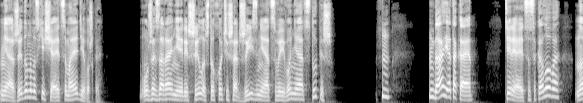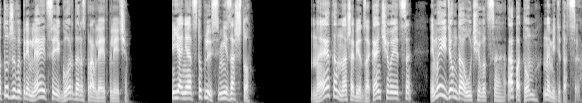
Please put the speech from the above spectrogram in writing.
Неожиданно восхищается моя девушка. «Уже заранее решила, что хочешь от жизни, от своего не отступишь?» «Хм, да, я такая». Теряется Соколова, но тут же выпрямляется и гордо расправляет плечи. «Я не отступлюсь ни за что». На этом наш обед заканчивается, и мы идем доучиваться, а потом на медитацию.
